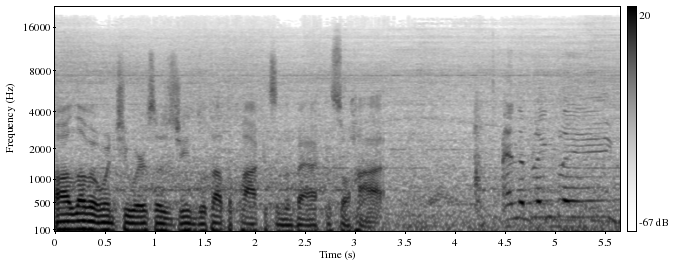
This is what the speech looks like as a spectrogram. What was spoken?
Oh, I love it when she wears those jeans without the pockets in the back. It's so hot. And the bling bling.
